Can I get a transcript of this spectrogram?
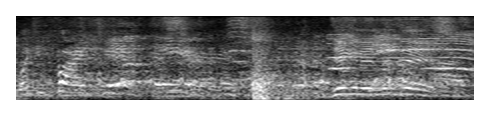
What'd you find, champ? Digging into this.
